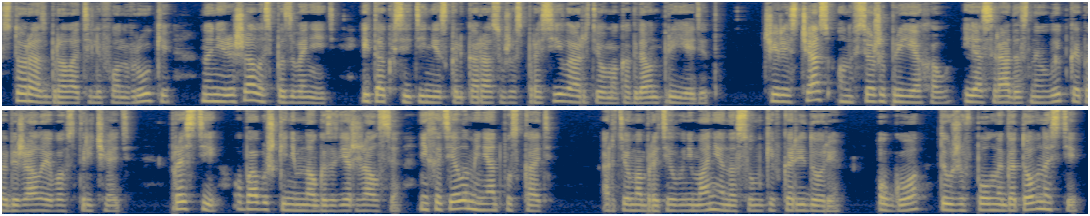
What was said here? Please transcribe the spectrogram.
Сто раз брала телефон в руки, но не решалась позвонить, и так в сети несколько раз уже спросила Артема, когда он приедет. Через час он все же приехал, и я с радостной улыбкой побежала его встречать. «Прости, у бабушки немного задержался, не хотела меня отпускать». Артем обратил внимание на сумки в коридоре. «Ого, ты уже в полной готовности?»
